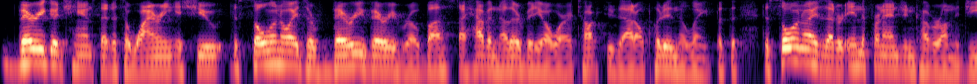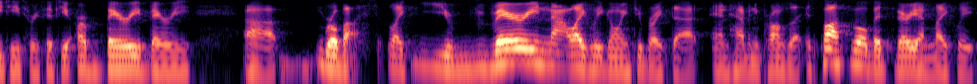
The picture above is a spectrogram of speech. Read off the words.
very good chance that it's a wiring issue. The solenoids are very, very robust. I have another video where I talk through that. I'll put in the link. But the, the solenoids that are in the front engine cover on the GT350 are very, very uh, robust. Like, you're very not likely going to break that and have any problems with that. It's possible, but it's very unlikely.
